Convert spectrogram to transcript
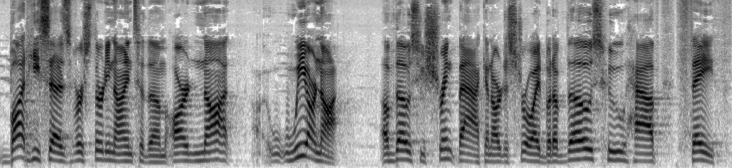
But, he says, verse 39 to them, are not, we are not of those who shrink back and are destroyed, but of those who have faith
